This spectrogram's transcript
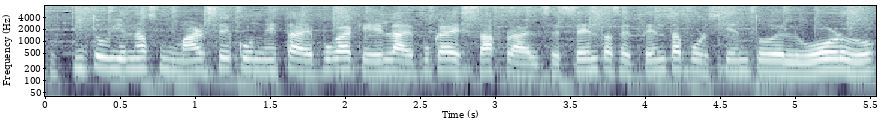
justito viene a sumarse con esta época que es la época de zafra, el 60-70% del gordo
